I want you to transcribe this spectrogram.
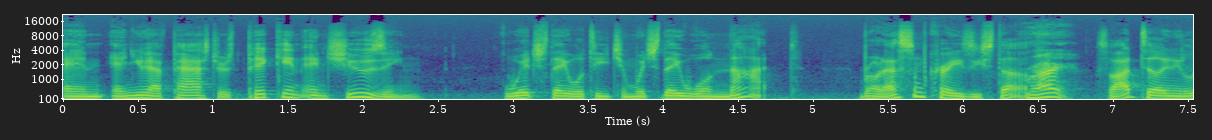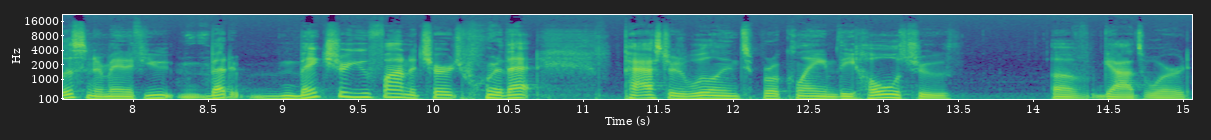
and and you have pastors picking and choosing which they will teach and which they will not. Bro, that's some crazy stuff. Right. So I'd tell any listener, man, if you better make sure you find a church where that pastor is willing to proclaim the whole truth of God's word.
